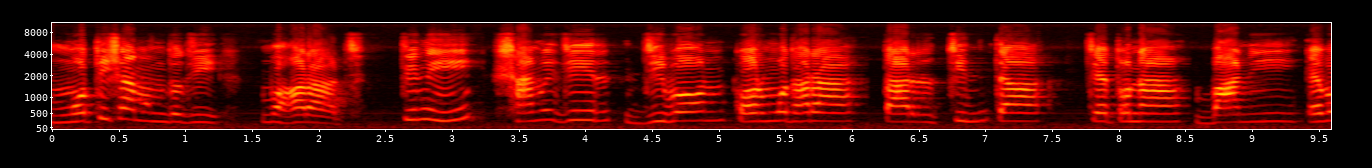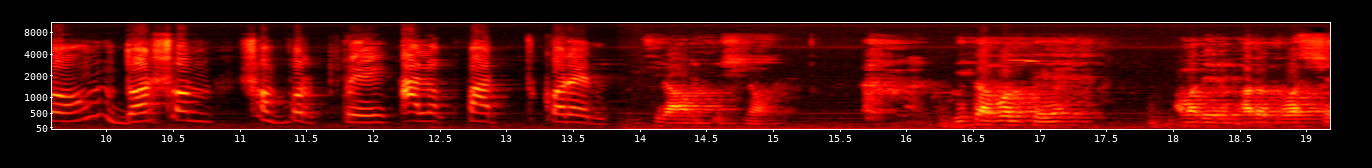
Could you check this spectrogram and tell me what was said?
মতিশানন্দজি মহারাজ। তিনি স্বামীজির জীবন, কর্মধারা, তার চিন্তা, চেতনা, বাণী এবং দর্শন সম্পর্কে আলোকপাত করেন। শ্রীরামকৃষ্ণ। গীতা বলতে আমাদের ভারতবর্ষে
